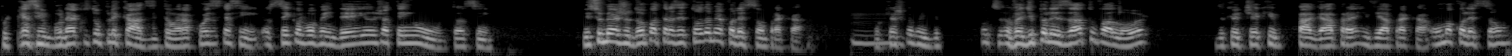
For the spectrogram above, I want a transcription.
Porque, assim, bonecos duplicados. Então, era coisas que, assim, eu sei que eu vou vender e eu já tenho um. Então, assim, isso me ajudou para trazer toda a minha coleção para cá. Hum. Porque acho que eu vendi. Eu vendi pelo exato valor do que eu tinha que pagar para enviar para cá. Uma coleção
